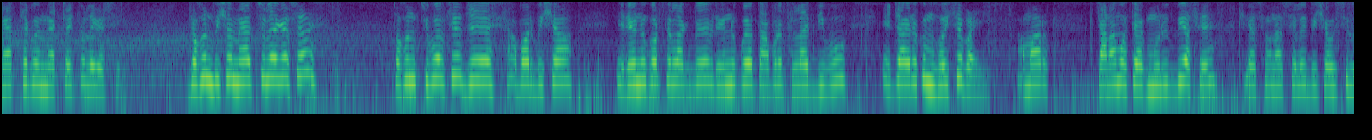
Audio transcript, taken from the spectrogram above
ম্যাচ থেকে ওই ম্যাচটাই চলে গেছে। যখন বিশাল ম্যাচ চলে গেছে, তখন কি বলছে যে আবার ভিসা রেনু করতে লাগবে রেনু করে তারপরে ফ্লাইট দিব। এটা এরকম হয়েছে ভাই। আমার জানা মতো এক মুরব্বী আছে, ঠিক আছে, ওনার ছেলের বিষয় হয়েছিল,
